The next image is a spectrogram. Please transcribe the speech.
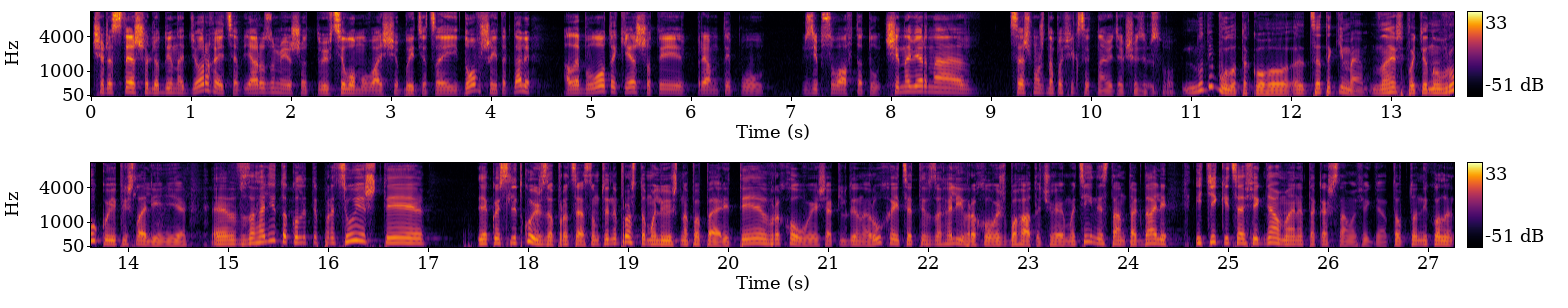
через те, що людина дергається, я розумію, що тобі в цілому важче бити, це і довше, і так далі. Але було таке, що ти прям, типу, зіпсував тату. Чи, навірно, це ж можна пофіксити навіть, якщо зіпсував. Ну, не було такого. Це такий мем. Знаєш, потягнув руку і пішла лінія. Е, взагалі-то, коли ти працюєш, ти якось слідкуєш за процесом. Ти не просто малюєш на папері, ти враховуєш, як людина рухається, ти взагалі враховуєш багато чого, емоційний стан так далі. І тільки ця фігня в мене така ж сама фігня. Тобто ніколи.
